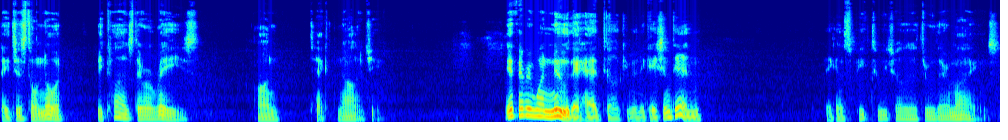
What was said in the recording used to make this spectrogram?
They just don't know it because they were raised on technology. If everyone knew they had telecommunication, then they can speak to each other through their minds.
